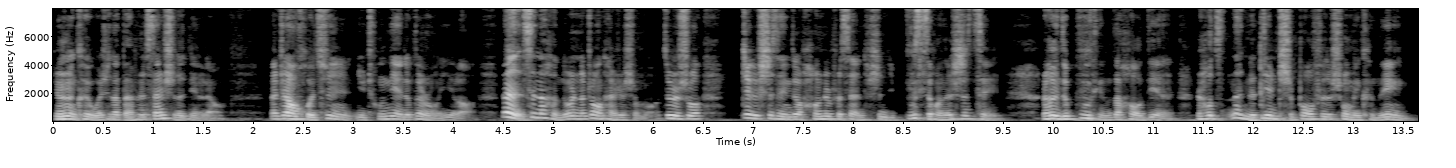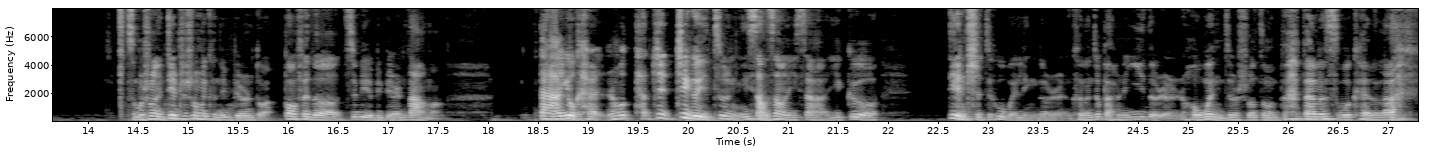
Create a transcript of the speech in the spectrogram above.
永远可以维持在百分之三十的电量。那这样回去你充电就更容易了。但现在很多人的状态是什么？就是说这个事情就 hundred percent 是你不喜欢的事情，然后你就不停的在耗电，然后那你的电池报废的寿命肯定怎么说？你电池寿命肯定比别人短，报废的几率也比别人大嘛。大家又开，然后他这这个就是你想象一下，一个电池几乎为零的人，可能就百分之一的人，然后问你就是说怎么 balance work and life，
